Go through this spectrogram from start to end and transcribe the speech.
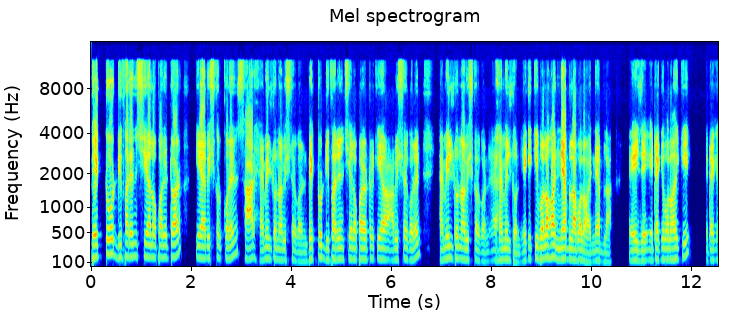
ভেক্টর ডিফারেন্সিয়াল অপারেটর কে আবিষ্কার করেন স্যার হ্যামিল্টন আবিষ্কার করেন। ভেক্টর ডিফারেন্সিয়াল অপারেটর কে আবিষ্কার করেন হ্যামিল্টন আবিষ্কার করেন হ্যামিল্টন। একে কি বলা হয়? ন্যাবলা বলা হয়, ন্যাবলা। এই যে এটাকে বলা হয় কি? এটাকে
